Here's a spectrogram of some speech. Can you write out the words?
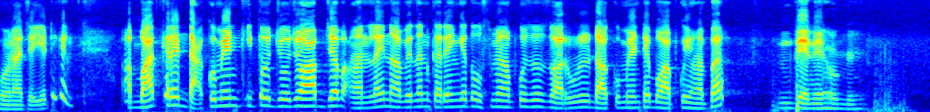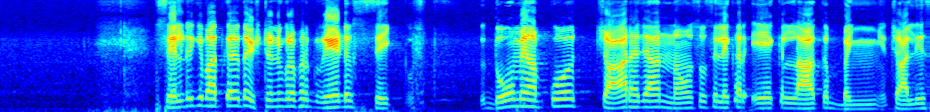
होना चाहिए, ठीक है? अब बात करें डॉक्यूमेंट की तो जो जो आप जब ऑनलाइन आवेदन करेंगे तो उसमें आपको जो ज़रूरी डॉक्यूमेंट है, वो आपको यहाँ पर देने होंगे। सैलरी की बात करें तो स्टेनोग्राफर ग्रेड दो में आपको चार हज़ार नौ सौ से लेकर एक लाख चालीस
